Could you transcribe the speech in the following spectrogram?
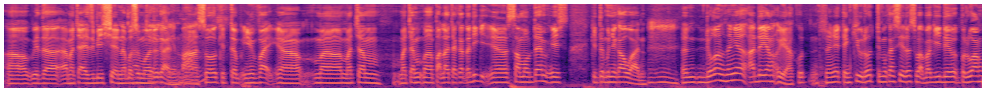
uh, with the uh, macam exhibition apa okay, semua tu kan. okay, uh, so kita invite uh, ma- macam macam uh, Pak Lah cakap tadi uh, some of them is kita punya kawan. Mm-hmm. Dan diorang sebenarnya ada yang eh aku sebenarnya thank you doh terima kasih doh sebab bagi dia peluang.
